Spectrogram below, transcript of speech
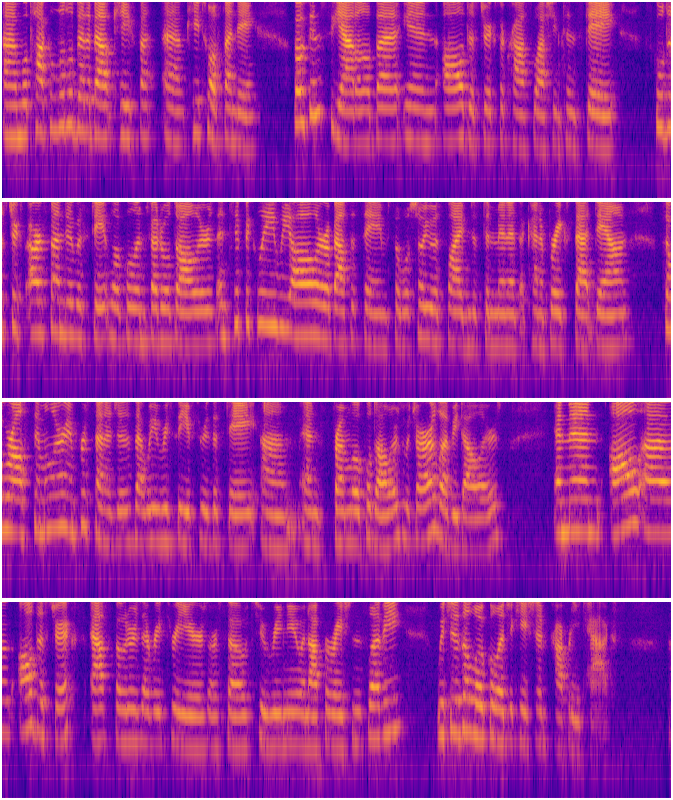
um, we'll talk a little bit about K, uh, K-12 funding, both in Seattle, but in all districts across Washington state. School districts are funded with state, local, and federal dollars, and typically we all are about the same. So we'll show you a slide in just a minute that kind of breaks that down. So we're all similar in percentages that we receive through the state um, and from local dollars, which are our levy dollars. And then all of all districts ask voters every three years or so to renew an operations levy, which is a local education property tax.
